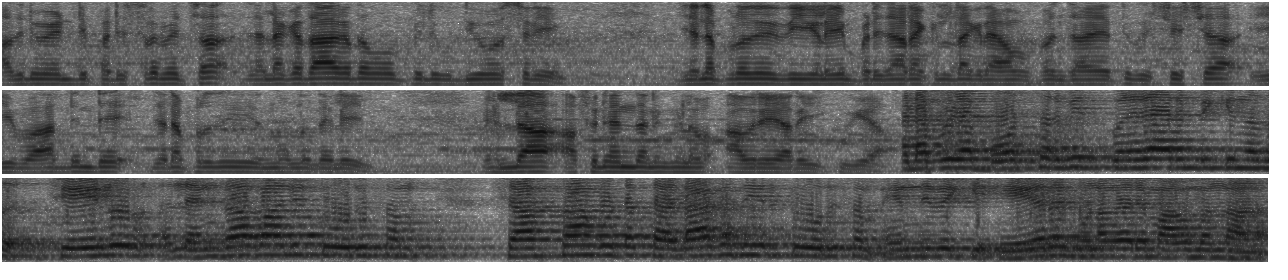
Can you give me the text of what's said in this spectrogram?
അതിനുവേണ്ടി പരിശ്രമിച്ച ജലഗതാഗത വകുപ്പിലെ ഉദ്യോഗസ്ഥരെയും ജനപ്രതിനിധികളെയും പടിഞ്ഞാറക്കലിന്റെ ഗ്രാമപഞ്ചായത്ത് വിശേഷ ഈ വാർഡിന്റെ ജനപ്രതിനിധി എന്നുള്ള നിലയിൽ എല്ലാ അഭിനന്ദനങ്ങളും അവരെ അറിയിക്കുകയാണ്. കടപുഴ ബോട്ട് സർവീസ് പുനരാരംഭിക്കുന്നത് ചേലൂർ ലങ്കാവാലി ടൂറിസം ശാസ്താംകോട്ട തടാകതീര ടൂറിസം എന്നിവയ്ക്ക് ഏറെ ഗുണകരമാകുമെന്നാണ്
